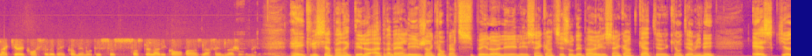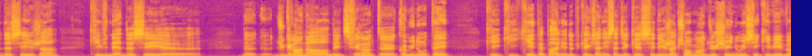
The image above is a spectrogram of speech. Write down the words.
l'accueil qu'on se faisait dans les communautés. Ça, ça c'était la récompense de la fin de la journée. Hey, Christian, pendant que tu es là, à travers les gens qui ont participé, les, les 56 au départ et les 54 euh, qui ont terminé, est-ce qu'il y a de ces gens qui venaient de ces, euh, du Grand Nord, des différentes euh, communautés, qui n'étaient pas allés depuis quelques années? C'est-à-dire que c'est des gens qui sont rendus chez nous ici, qui vivent,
